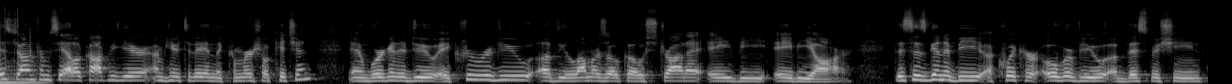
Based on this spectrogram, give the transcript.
it's John from Seattle Coffee Gear. I'm here today in the commercial kitchen and we're gonna do a crew review of the La Marzocco Strada AV ABR. This is gonna be a quicker overview of this machine.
